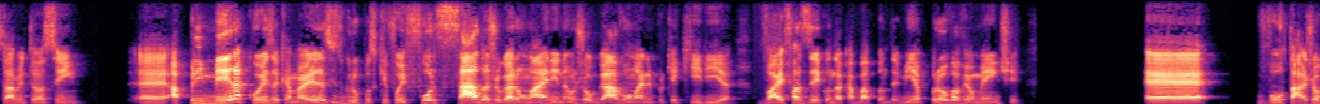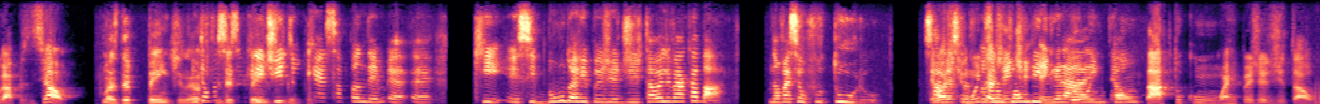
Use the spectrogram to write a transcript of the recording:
Sabe? Então, assim, é, a primeira coisa que a maioria desses grupos que foi forçado a jogar online e não jogava online porque queria, vai fazer quando acabar a pandemia, provavelmente é voltar a jogar presencial. Mas depende, né? Então Acho que vocês depende acreditam muito. que essa pandemia, é, é, que esse boom do RPG digital ele vai acabar? Não vai ser o futuro? Eu Sabe? acho As que muita gente vão migrar, entrou em então. contato com o RPG digital,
